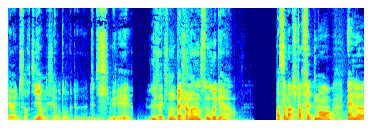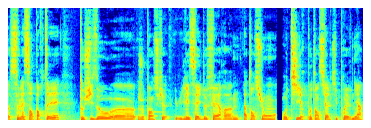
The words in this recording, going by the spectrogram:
vers une sortie en essayant donc de, dissimuler les actions de Benjamin dans son regard. Ah, ça marche parfaitement elle euh, se laisse emporter Toshizo, euh, je pense qu'il essaye de faire euh, attention aux tirs potentiels qui pourraient venir,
